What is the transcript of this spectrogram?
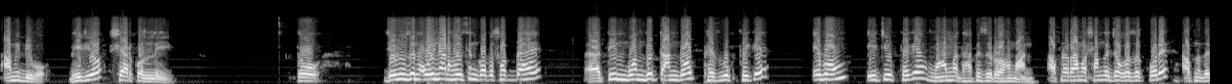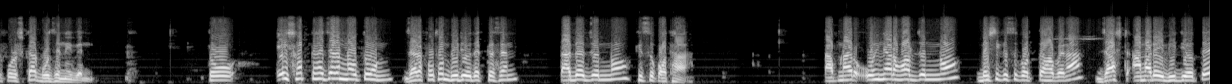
আমি দিব ভিডিও শেয়ার করলেই। তো যে দুজন উইনার হয়েছেন গত সপ্তাহে তিন বন্ধু তাণ্ডব ফেসবুক থেকে এবং ইউটিউব থেকে মোহাম্মদ হাফিজুর রহমান। আপনারা আমার সঙ্গে যোগাযোগ করে আপনাদের পুরস্কার বুঝে নেবেন। তো এই সপ্তাহে যারা নতুন, যারা প্রথম ভিডিও দেখতেছেন, তাদের জন্য কিছু কথা। আপনার উইনার হওয়ার জন্য বেশি কিছু করতে হবে না। জাস্ট আমার এই ভিডিওতে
